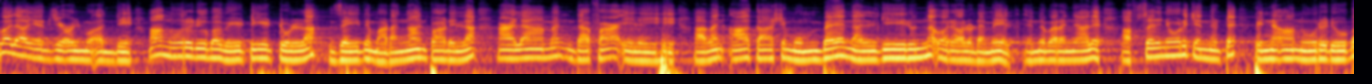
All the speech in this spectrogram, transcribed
വലായർജിഉൽ മുഅദ്ദി ആ നൂറ് രൂപ വീട്ടിയിട്ടുള്ള ജെയ്ദ് മടങ്ങാൻ പാടില്ല. അലാമൻ ദഫ ഇലേഹി. അവൻ ആ കാശ് മുമ്പേ നൽകിയിരുന്ന ഒരാളുടെ മേൽ എന്ന് പറഞ്ഞാൽ അഫ്സലിനോട് ചെന്നിട്ട് പിന്നെ ആ നൂറ് രൂപ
